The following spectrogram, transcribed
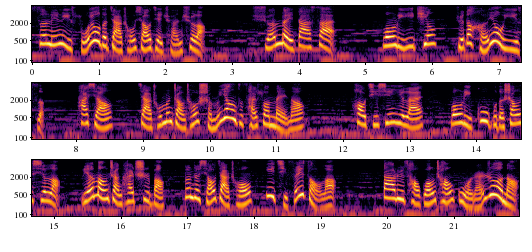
森林里所有的甲虫小姐全去了。选美大赛，翁里一听觉得很有意思。他想，甲虫们长成什么样子才算美呢？好奇心一来，翁里顾不得伤心了，连忙展开翅膀，跟着小甲虫一起飞走了。大绿草广场果然热闹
